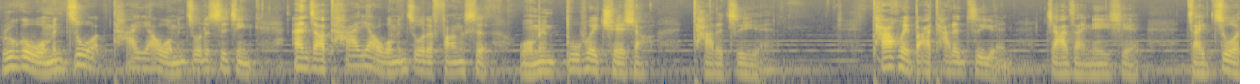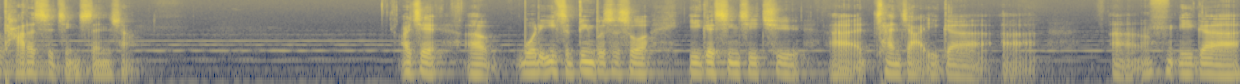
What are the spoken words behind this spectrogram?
如果我们做他要我们做的事情，按照他要我们做的方式，我们不会缺少他的资源。他会把他的资源加在那些在做他的事情身上，而且呃。我的意思并不是说一个星期去呃参加一个呃呃一个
